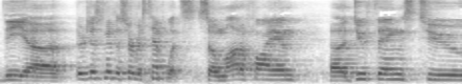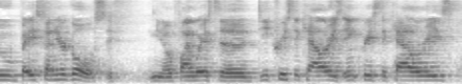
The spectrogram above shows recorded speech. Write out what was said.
The uh, they're just meant to serve as templates. So modify them, uh, do things to based on your goals. If you know, find ways to decrease the calories, increase the calories.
